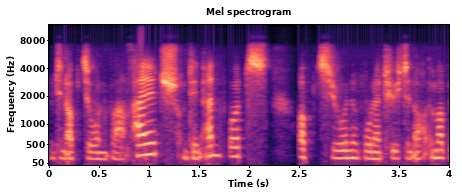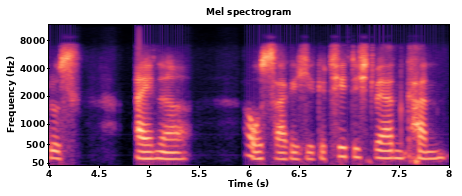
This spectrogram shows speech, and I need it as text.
mit den Optionen war falsch und den Antwortoptionen, wo natürlich dann auch immer bloß eine Aussage hier getätigt werden kann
